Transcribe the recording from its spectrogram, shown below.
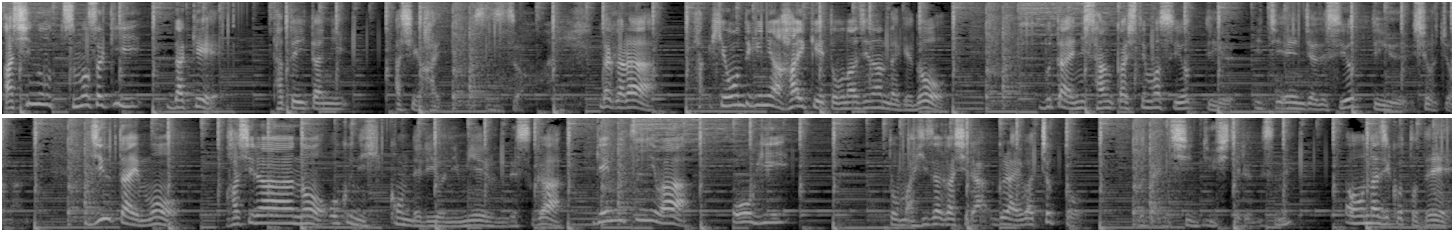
足のつま先だけ縦板に足が入ってるんです実は。だから基本的には背景と同じなんだけど舞台に参加してますよっていう一演者ですよっていう象徴なんです。地歌いも柱の奥に引っ込んでるように見えるんですが厳密には扇とまあ膝頭ぐらいはちょっと舞台に侵入してるんですね。同じことで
